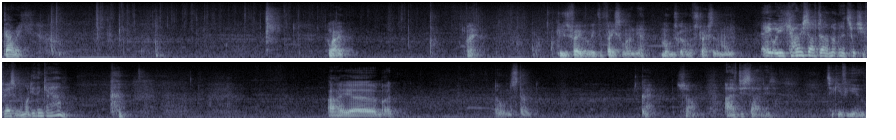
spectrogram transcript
Gary. All right. Right. Do us a favour, leave the face alone, yeah? Mum's got enough stress at the moment. Hey, will you calm yourself down? I'm not going to touch your face. I mean, what do you think I am? I, um, I don't understand. Okay, so I've decided to give you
